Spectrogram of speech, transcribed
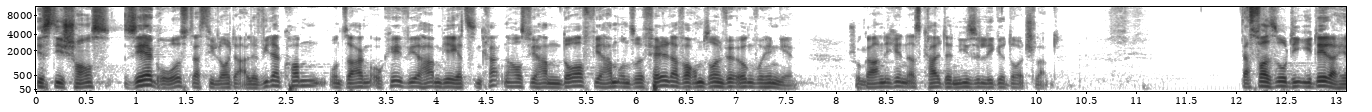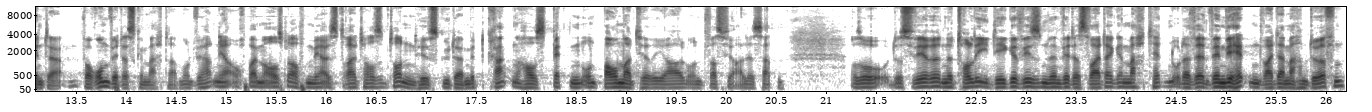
ist die Chance sehr groß, dass die Leute alle wiederkommen und sagen, okay, wir haben hier jetzt ein Krankenhaus, wir haben ein Dorf, wir haben unsere Felder, warum sollen wir irgendwo hingehen? Schon gar nicht in das kalte, nieselige Deutschland. Das war so die Idee dahinter, warum wir das gemacht haben. Und wir hatten ja auch beim Auslaufen mehr als 3000 Tonnen Hilfsgüter mit Krankenhausbetten und Baumaterial und was wir alles hatten. Also das wäre eine tolle Idee gewesen, wenn wir das weitergemacht hätten oder wenn wir hätten weitermachen dürfen.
